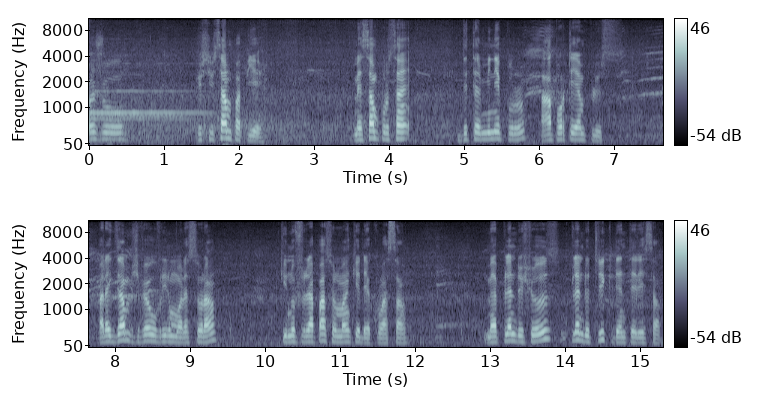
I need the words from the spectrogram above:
Bonjour, je suis sans papier, mais 100% déterminé pour apporter un plus. Par exemple, je vais ouvrir mon restaurant qui n'offrira pas seulement que des croissants, mais plein de choses, plein de trucs d'intéressants.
